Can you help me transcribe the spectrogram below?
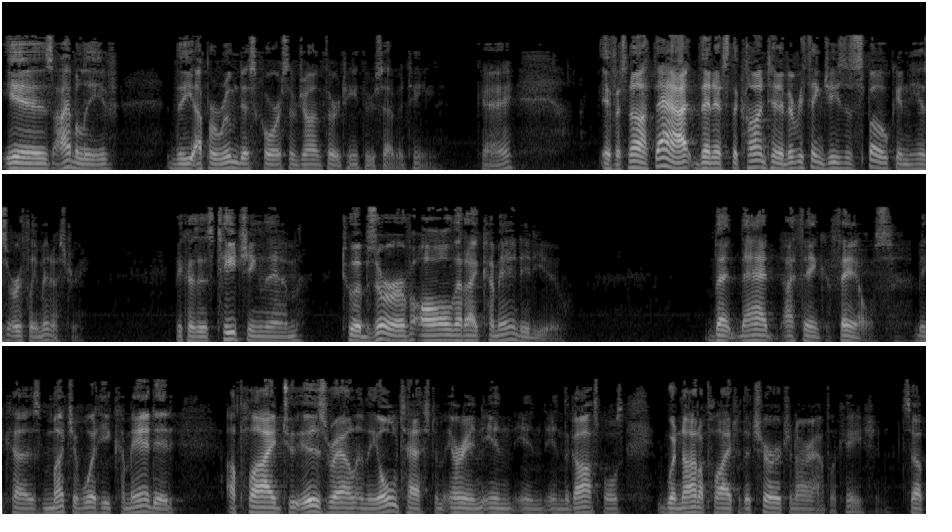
is, I believe, the upper room discourse of John 13 through 17. Okay? If it's not that, then it's the content of everything Jesus spoke in his earthly ministry. Because it's teaching them to observe all that I commanded you. But that, I think, fails because much of what he commanded applied to Israel in the Old Testament or in, in, in, in, the Gospels would not apply to the church in our application. So,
